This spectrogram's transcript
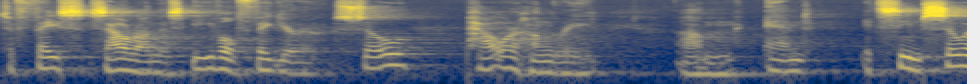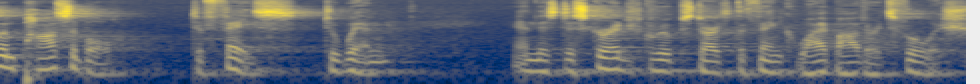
to face Sauron, this evil figure, so power hungry, um, and it seems so impossible to face, to win. And this discouraged group starts to think, why bother? It's foolish.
